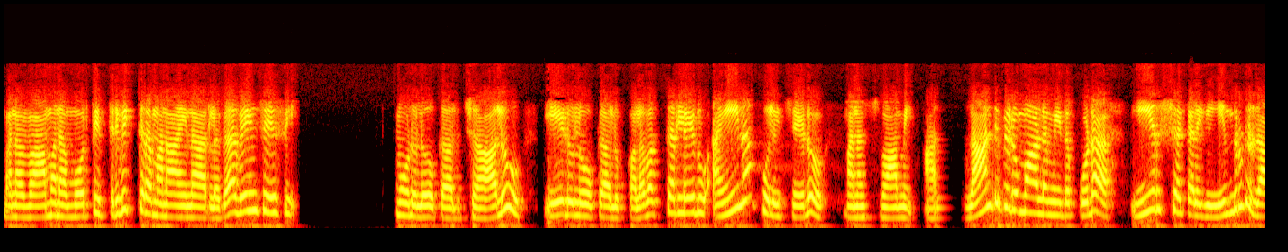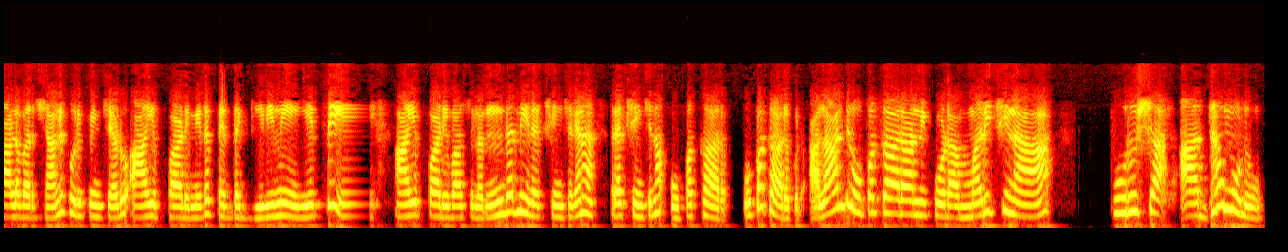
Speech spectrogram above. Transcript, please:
మన వామనమూర్తి త్రివిక్రమ నాయనార్లుగా వేంచేసి. మూడు లోకాలు చాలు ఏడు లోకాలు కొలవక్కర్లేదు అయినా కొలిచాడు మన స్వామి. అలాంటి పెరుమాళ్ళ మీద కూడా ఈర్ష కలిగి ఇంద్రుడు రాళ్ళ వర్షాన్ని కురిపించాడు. ఆయప్పాడి మీద పెద్ద గిరిని ఎత్తి ఆయప్పాడి వాసులందరినీ రక్షించగా రక్షించిన ఉపకారం ఉపకారకుడు. అలాంటి ఉపకారాన్ని కూడా మరిచిన పురుష అధముడు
